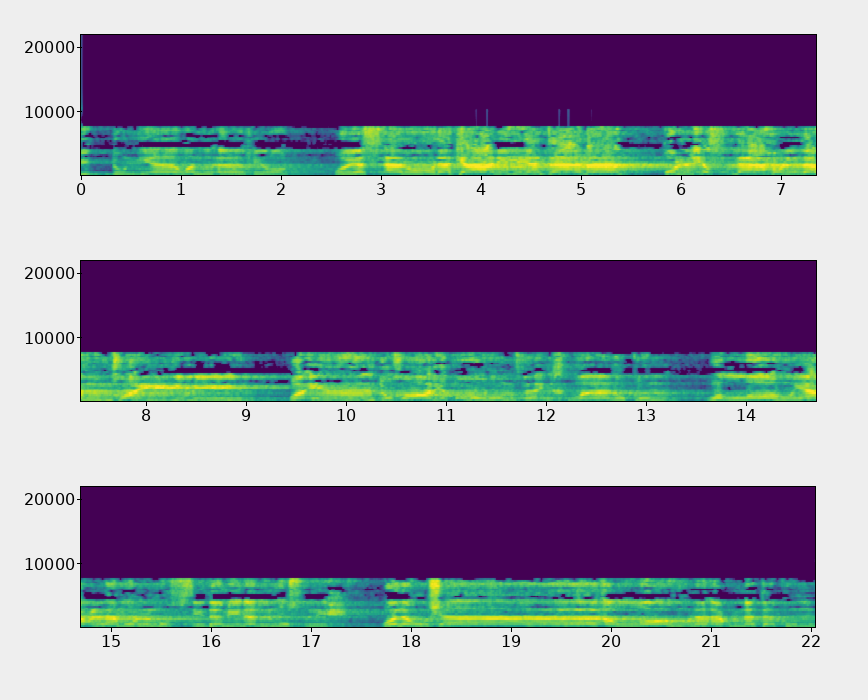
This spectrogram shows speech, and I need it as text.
في الدنيا والآخرة ويسألونك عن اليتامى قل إصلاح لهم خير وإن تخالطوهم فإخوانكم والله يعلم المفسد من المصلح ولو شاء الله لأعنتكم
